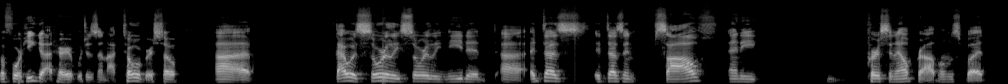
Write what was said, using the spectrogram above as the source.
before he got hurt, which was in October. So uh, that was sorely, sorely needed. Uh, it does it doesn't solve any personnel problems, but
